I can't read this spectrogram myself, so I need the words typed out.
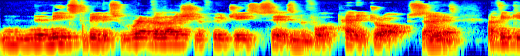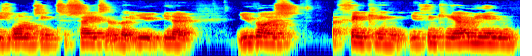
there needs to be this revelation of who Jesus is Mm. before the penny drops, and Yeah. I think he's wanting to say to them, look, you, you know, you guys are thinking, you're thinking only in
